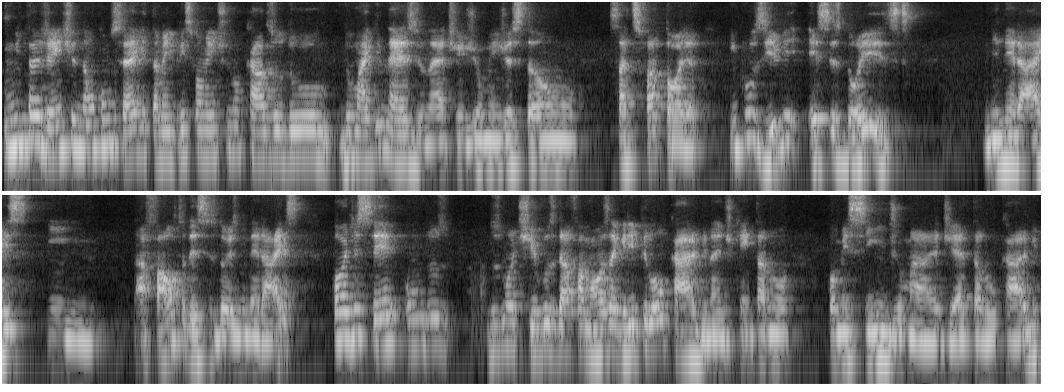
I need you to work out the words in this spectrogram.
muita gente não consegue também, principalmente no caso do, do magnésio, né, atingir uma ingestão satisfatória. Inclusive, esses dois minerais, em, a falta desses dois minerais, pode ser um dos, dos motivos da famosa gripe low carb, né? De quem está no comecinho de uma dieta low carb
